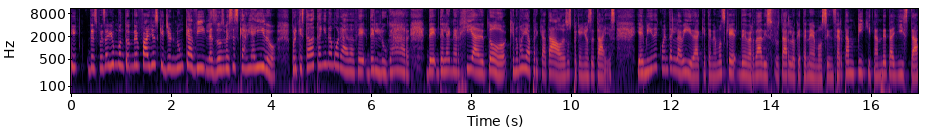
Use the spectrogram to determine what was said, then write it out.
Y después había un montón de fallos que yo nunca vi las dos veces que había ido, porque estaba tan enamorada del lugar, de, la energía, de todo, que no me había percatado de esos pequeños detalles. Y ahí me di cuenta en la vida que tenemos que de verdad disfrutar lo que tenemos sin ser tan piqui, tan detallista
